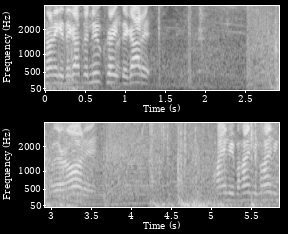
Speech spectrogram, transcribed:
Trying to get. They got the nuke crate. They got it. Or they're on it. Behind me. Behind me. Behind me.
